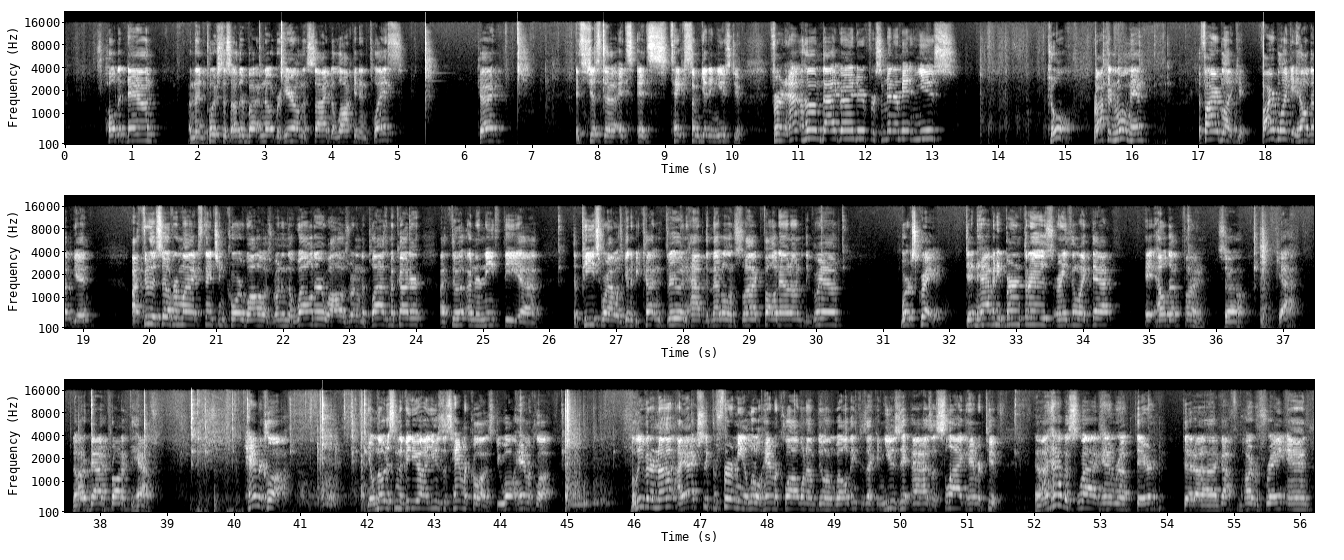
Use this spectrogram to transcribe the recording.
hold it down, and then push this other button over here on the side to lock it in place. Okay? It's just, uh, it's, it's takes some getting used to. For an at-home die grinder for some intermittent use, cool. Rock and roll, man. The fire blanket. Fire blanket held up good. I threw this over my extension cord while I was running the welder, while I was running the plasma cutter. I threw it underneath the, uh, the piece where I was going to be cutting through and have the metal and slag fall down onto the ground. Works great. Didn't have any burn throughs or anything like that. It held up fine. So, yeah, not a bad product to have. Hammer claw. You'll notice in the video I use this hammer claw, this DeWalt hammer claw. Believe it or not, I actually prefer me a little hammer claw when I'm doing welding because I can use it as a slag hammer too. Now I have a slag hammer up there that uh, I got from Harbor Freight and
